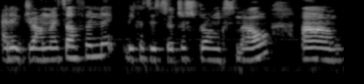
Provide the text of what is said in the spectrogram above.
I didn't drown myself in it because it's such a strong smell. Um,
